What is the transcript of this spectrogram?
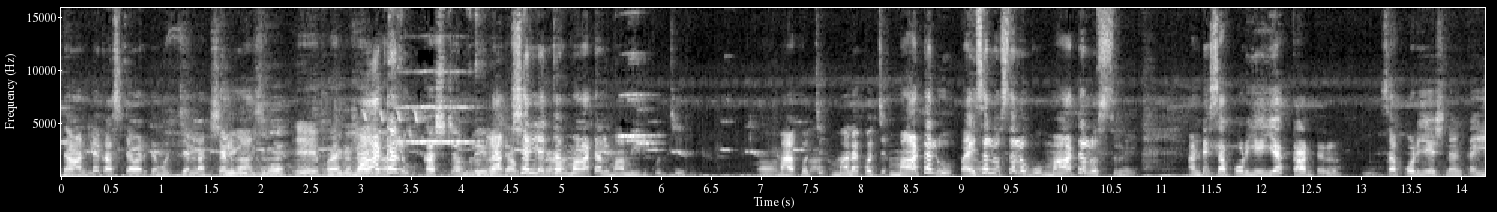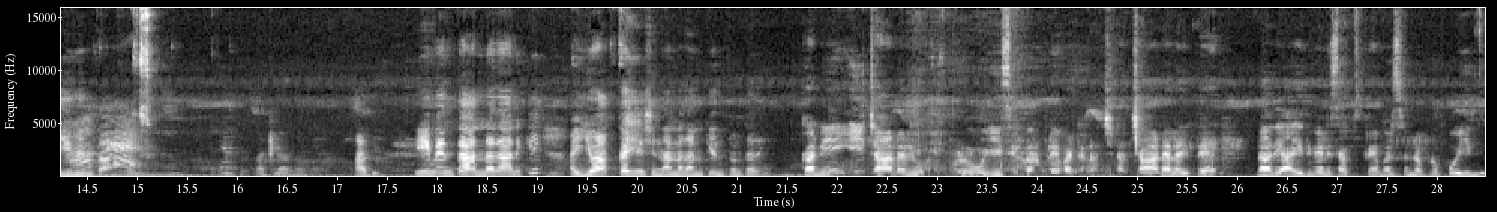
దాంట్లో కష్టపడితే వచ్చే లక్షలు కాదు. తెలుసురా? ఏ పని మాటలు. కష్టం లేని లక్షల లెక్క మాటలు మా మీదకి వచ్చేది. మాకు వచ్చే మనకు వచ్చే మాటలు పైసలు వస్తలేవు. మాటలు వస్తున్నాయి. అంటే సపోర్ట్ చెయ్యక్క అంటారు. సపోర్ట్ చేసినాక ఈమెంత అంటారు. అట్లా. అది. ఈమెంత అన్నదానికి అయ్యో అక్క చేసింది అన్నదానికి ఎంత ఉంటుంది? కానీ ఈ ఛానల్ ఇప్పుడు ఈ సిల్వర్ ప్లే బటన్ వచ్చిన ఛానల్ అయితే నాది ఐదు వేల సబ్స్క్రైబర్స్ ఉన్నప్పుడు పోయింది.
